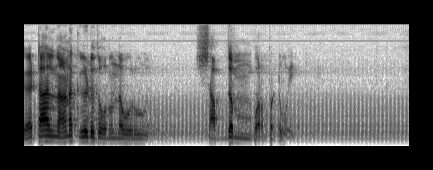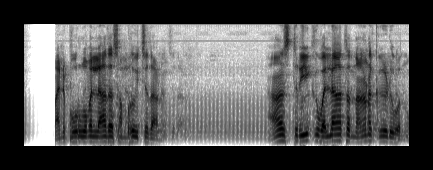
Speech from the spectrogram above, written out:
കേട്ടാൽ നാണക്കേട് തോന്നുന്ന ഒരു ശബ്ദം പുറപ്പെട്ടുപോയി മനഃപൂർവമല്ലാതെ സംഭവിച്ചതാണ്. ആ സ്ത്രീക്ക് വല്ലാത്ത നാണക്കേട് വന്നു.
